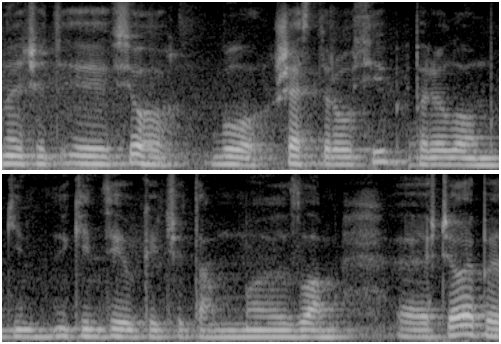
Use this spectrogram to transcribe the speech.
Значить, е, всього було шестеро осіб, перелом кінцівки чи там е, злам е, щелепи.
